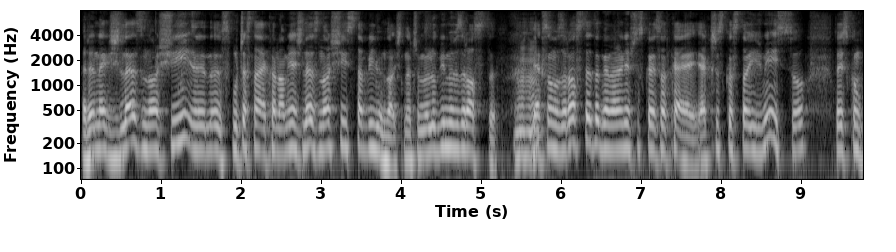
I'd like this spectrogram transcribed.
Rynek źle znosi, e, współczesna ekonomia źle znosi stabilność. Znaczy, my lubimy wzrosty. Mhm. Jak są wzrosty, to generalnie wszystko jest ok. Jak wszystko stoi w miejscu, to jest konkurencja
